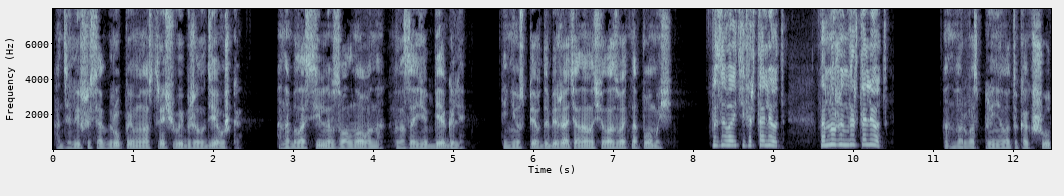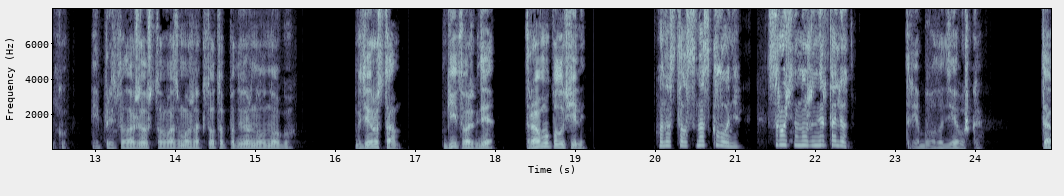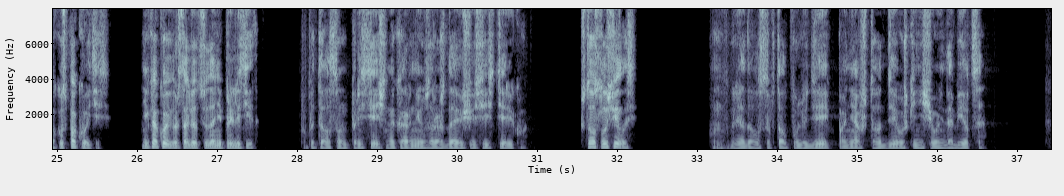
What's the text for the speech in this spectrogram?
Отделившись от группы, ему навстречу выбежала девушка. Она была сильно взволнована, глаза ее бегали, и, не успев добежать, она начала звать на помощь. «Вызывайте вертолет! Нам нужен вертолет!» Анвар воспринял это как шутку и предположил, что, возможно, кто-то подвернул ногу. «Где Рустам? Гид ваш где? Травму получили?» Он остался на склоне. Срочно нужен вертолет!» — требовала девушка. «Так, успокойтесь. Никакой вертолет сюда не прилетит». Попытался он пресечь на корню зарождающуюся истерику. «Что случилось?» Он вглядывался в толпу людей, поняв, что от девушки ничего не добьется.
